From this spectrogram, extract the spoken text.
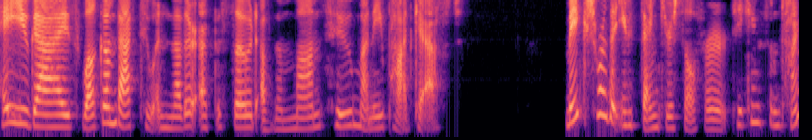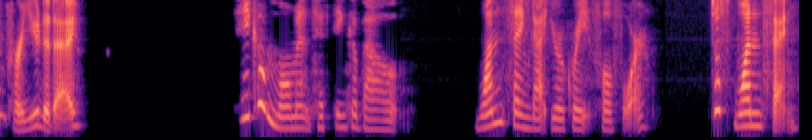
Hey, you guys, welcome back to another episode of the Moms Who Money podcast. Make sure that you thank yourself for taking some time for you today. Take a moment to think about one thing that you're grateful for. Just one thing.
